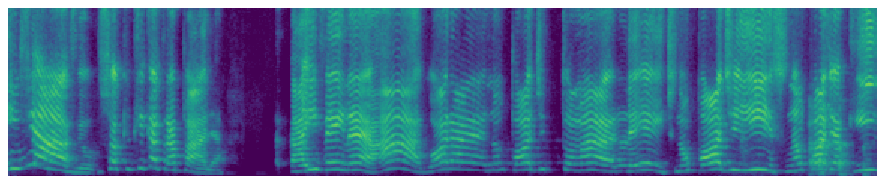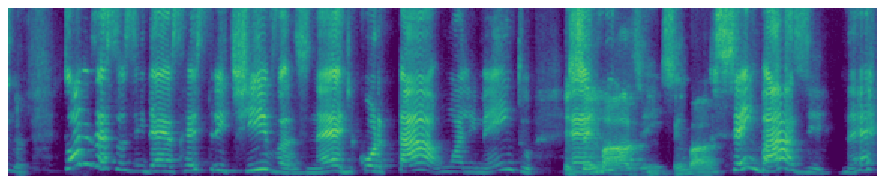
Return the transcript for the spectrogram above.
inviável. Só que o que, que atrapalha? Aí vem, né? Ah, agora não pode tomar leite, não pode isso, não pode aquilo todas essas ideias restritivas, né, de cortar um alimento. E é, sem base, hein? Sem base. Sem base, né?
